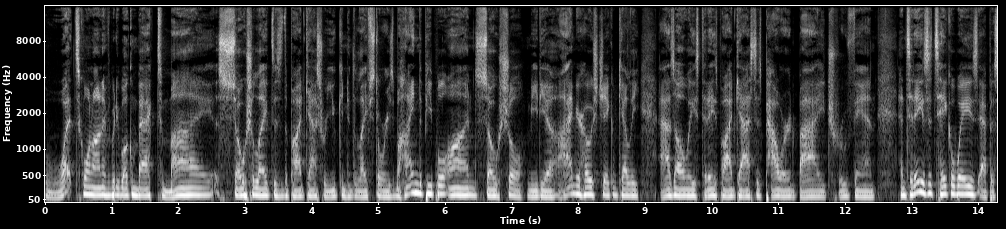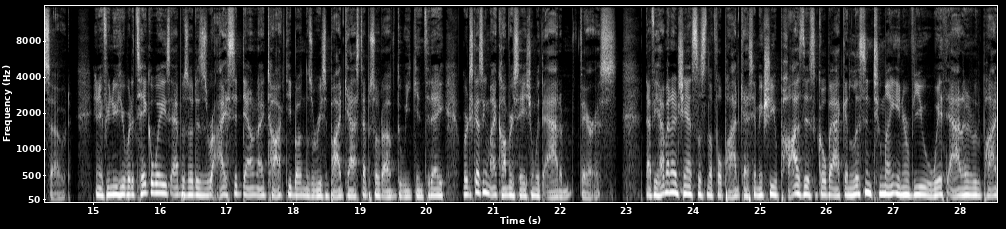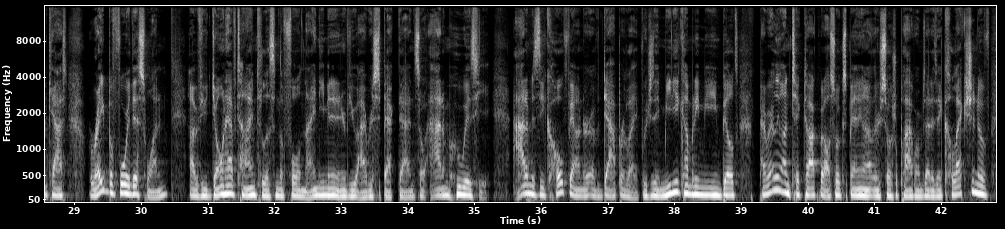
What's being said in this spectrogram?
What's going on, everybody? Welcome back to my social life. This is the podcast where you can hear the life stories behind the people on social media. I'm your host, Jacob Kelly. As always, today's podcast is powered by Trufan, and today is a takeaways episode. And if you're new here, what a takeaways episode is, is where I sit down and I talk to you about in those recent podcast episode of the weekend. Today, we're discussing my conversation with Adam Faris. Now, if you haven't had a chance to listen to the full podcast, make sure you pause this, go back and listen to my interview with Adam of the podcast right before this one. Uh, if you don't have time to listen to the full 90 minute interview, I respect that. And so, Adam, who is he? Adam is the co founder of Dapper Life, which is a media company being built primarily on TikTok, but also expanding on other social platforms. That is a collection of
